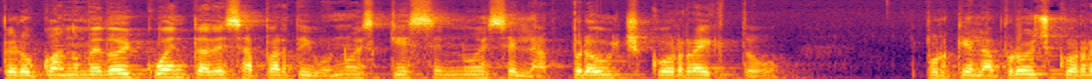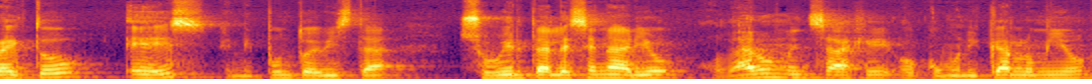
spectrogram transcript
Pero cuando me doy cuenta de esa parte, digo, no, es que ese no es el approach correcto, porque el approach correcto es, en mi punto de vista, subirte al escenario o dar un mensaje o comunicar lo mío,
